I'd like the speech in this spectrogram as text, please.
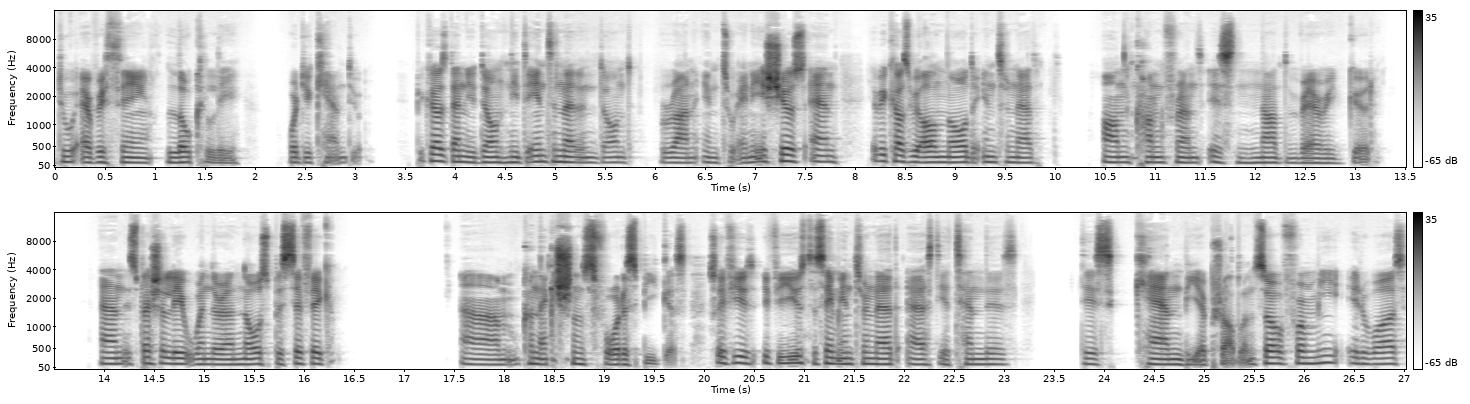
do everything locally, what you can do, because then you don't need the internet and don't run into any issues. And because we all know the internet on conference is not very good. And especially when there are no specific um, connections for the speakers. So if you if you use the same internet as the attendees, this can be a problem. So for me, it was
